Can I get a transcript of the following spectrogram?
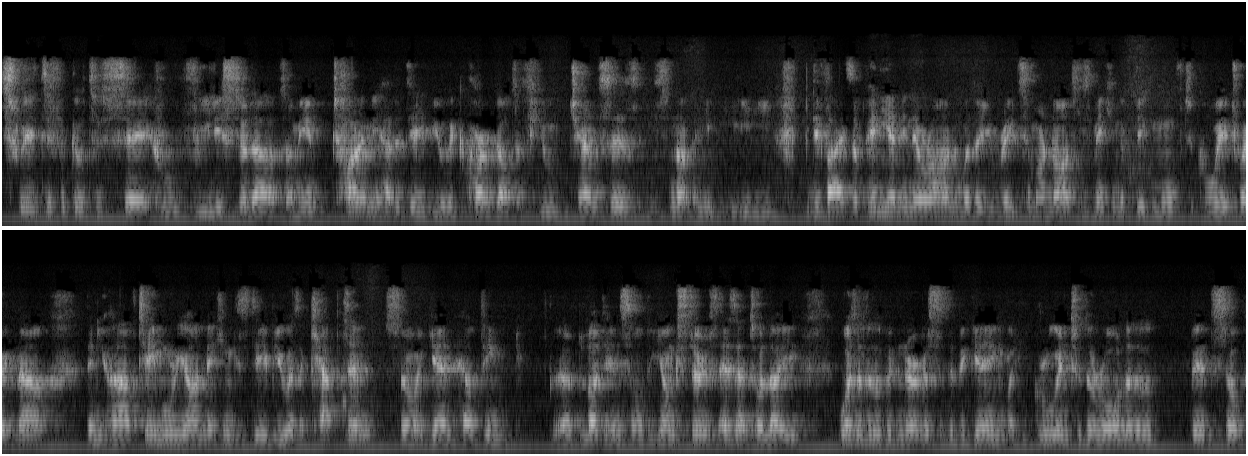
it's really difficult to say who really stood out. I mean, Taremi had a debut. He carved out a few chances. He's not. He, he, he divides opinion in Iran whether you rate him or not. He's making a big move to Kuwait right now. Then you have Teymourian making his debut as a captain. So again, helping uh, blood in some of the youngsters. Ezzatullahi was a little bit nervous at the beginning, but he grew into the role a little bit. So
